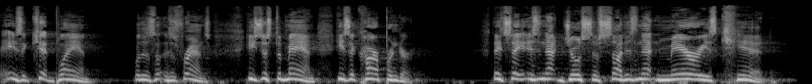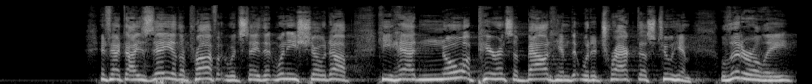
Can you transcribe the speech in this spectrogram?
Hey, he's a kid playing with his, his friends. He's just a man. He's a carpenter. They'd say, isn't that Joseph's son? Isn't that Mary's kid? In fact, Isaiah the prophet would say that when he showed up, he had no appearance about him that would attract us to him. Literally,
